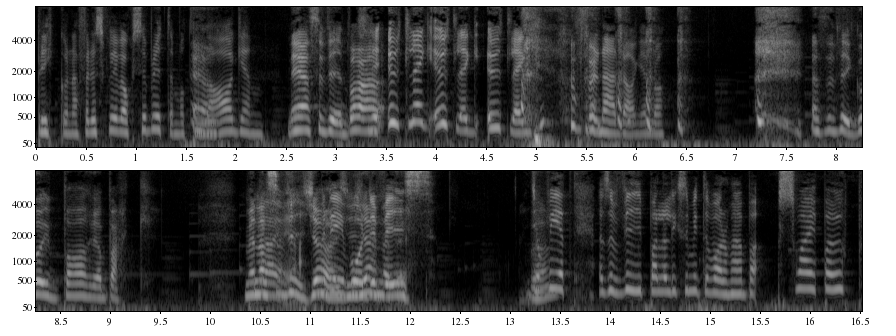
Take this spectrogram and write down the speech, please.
brickorna för då skulle vi också bryta mot Ja. lagen. Nej alltså vi Så bara, det är utlägg, utlägg, utlägg för den här dagen då. alltså vi går ju bara back. Men alltså vi gör Men det är ju vår devis. Jag vet, alltså vi pallar liksom inte vara de här bara swipa upp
